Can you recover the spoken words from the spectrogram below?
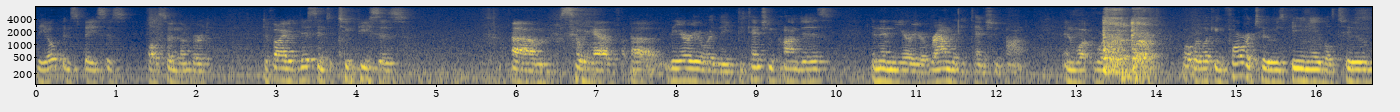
The open space is also numbered, divided this into two pieces. Um, So we have uh, the area where the detention pond is, and then the area around the detention pond. And what we're, what we're looking forward to is being able to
